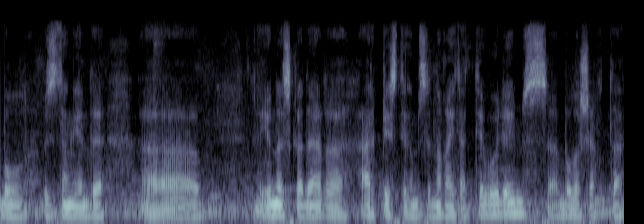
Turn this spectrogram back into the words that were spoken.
Бұл біздің енді юнеско-дағы әріптестігімізді нығайтады деп ойлаймыз. Болашақта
